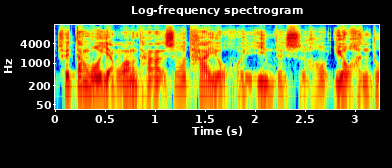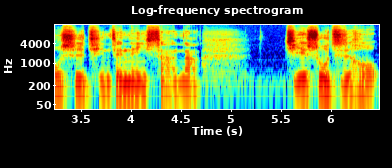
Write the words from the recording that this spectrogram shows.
所以当我仰望他的时候，他有回应的时候，有很多事情在那一刹那结束之后，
